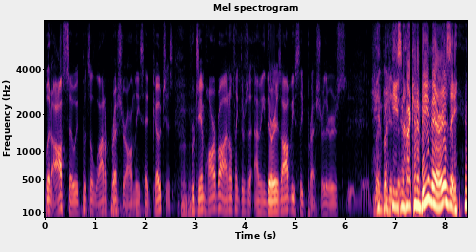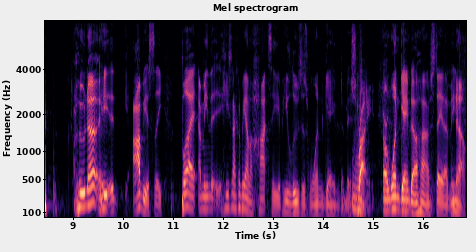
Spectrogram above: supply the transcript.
But also, it puts a lot of pressure on these head coaches. Mm-hmm. For Jim Harbaugh, I don't think there's. A, I mean, there is obviously pressure. There's, but, But he's a- not going to be there, is he? who knows? He obviously, but I mean, he's not going to be on the hot seat if he loses one game to Michigan, Right. Or one game to Ohio State. I mean, No.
